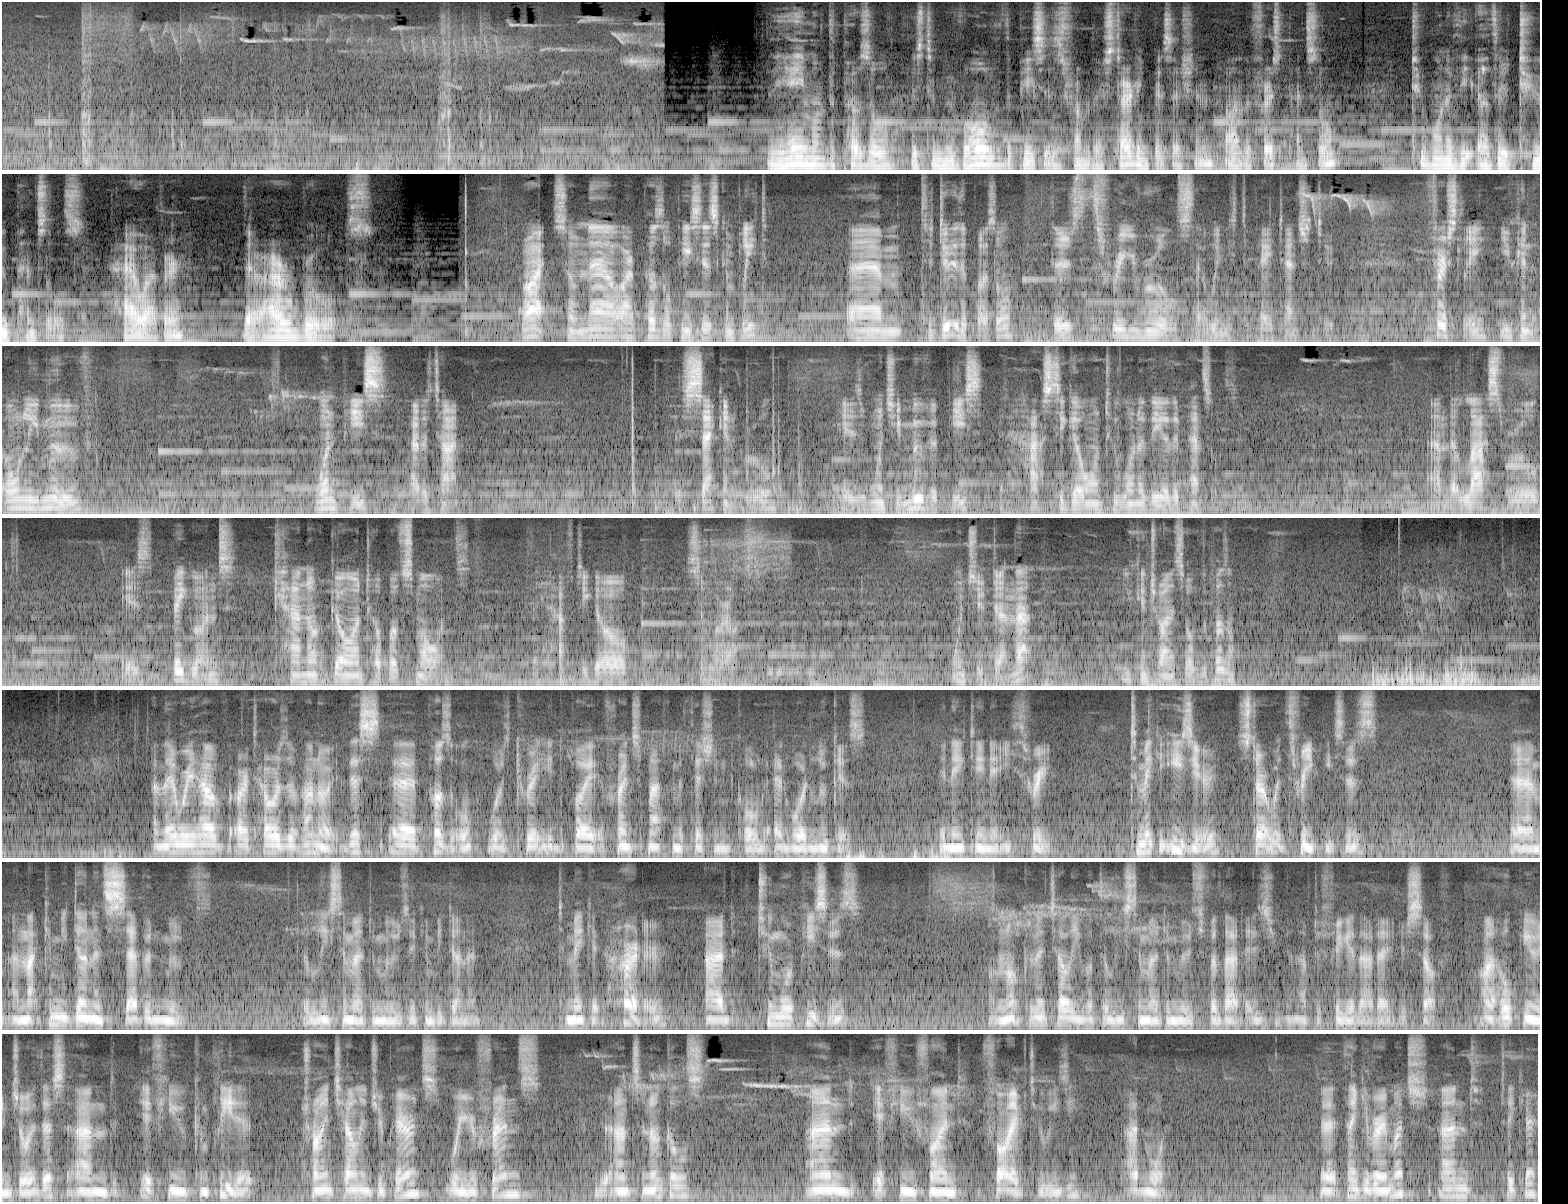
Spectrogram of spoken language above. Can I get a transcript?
The aim of the puzzle is to move all of the pieces from their starting position on the first pencil to one of the other two pencils. However, there are rules. Right, so now our puzzle piece is complete. Um, to do the puzzle, there's three rules that we need to pay attention to. Firstly, you can only move one piece at a time. The second rule is once you move a piece, it has to go onto one of the other pencils. And the last rule is big ones cannot go on top of small ones. They have to go somewhere else. Once you've done that, you can try and solve the puzzle. And there we have our Towers of Hanoi. This uh, puzzle was created by a French mathematician called Edouard Lucas in 1883. To make it easier, start with three pieces, um, and that can be done in seven moves. The least amount of moves it can be done in. To make it harder, add two more pieces I'm not going to tell you what the least amount of moves for that is, you're going to have to figure that out yourself. I hope you enjoy this, and if you complete it, try and challenge your parents or your friends, your aunts and uncles, and if you find five too easy, add more. Uh, thank you very much, and take care.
